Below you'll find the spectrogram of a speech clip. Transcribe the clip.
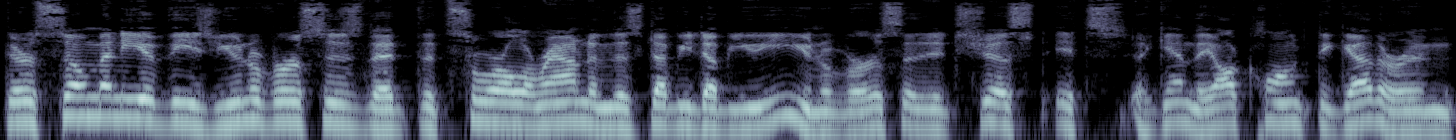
there's so many of these universes that, that swirl around in this WWE universe that it's just, it's, again, they all clonk together and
